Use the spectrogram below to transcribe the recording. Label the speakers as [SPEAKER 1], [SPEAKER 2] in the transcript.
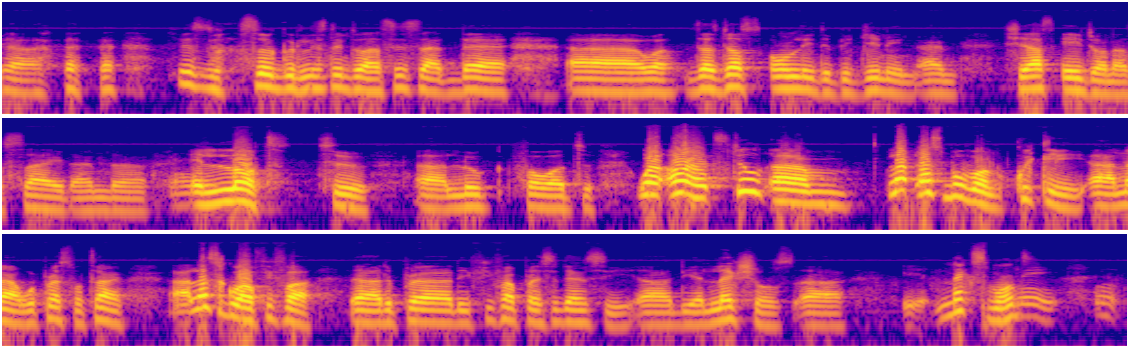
[SPEAKER 1] Yeah, feels so good listening to her sister there. Uh, well, that's just only the beginning, and she has age on her side, and uh, a lot to uh, look forward to. Well, all right, still, um, let, us move on quickly uh, now. We're pressed for time. Uh, let's talk about FIFA, uh, the, the FIFA presidency, the elections next month.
